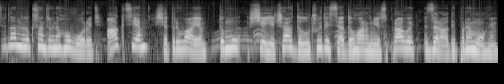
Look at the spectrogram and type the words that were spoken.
Світлана Олександрівна говорить, акція ще триває, тому ще є час долучитися до гарної справи заради перемоги.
